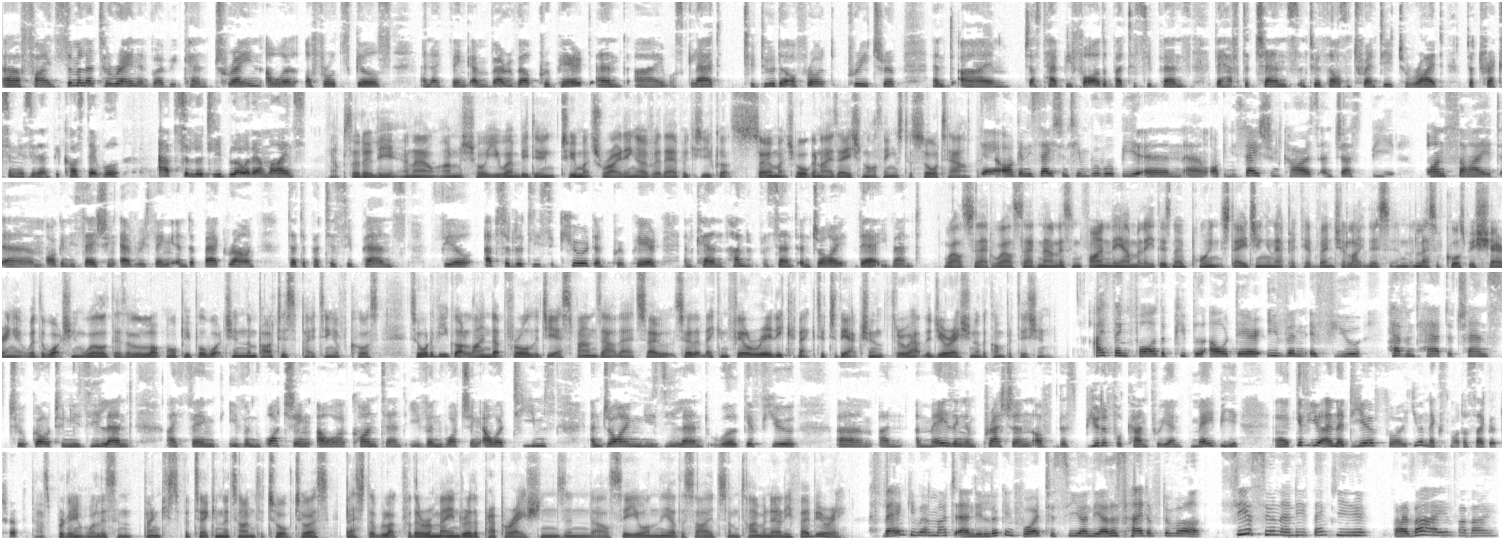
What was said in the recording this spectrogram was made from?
uh, find similar terrain and where we can train our off-road skills. And I think I'm very well prepared and I was glad to do the off-road pre-trip and I'm just happy for all the participants. They have the chance in 2020 to ride the tracks in New Zealand because they will absolutely blow their minds. Absolutely. And now I'm sure you won't be doing too much riding over there because you've got so much organizational things to sort out. The organization team, we will be in uh, organization cars and just be on site, um, organizing everything in the background that the participants feel absolutely secured and prepared and can 100% enjoy their event. Well said, well said. Now, listen, finally, Amelie, there's no point staging an epic adventure like this unless, of course, we're sharing it with the watching world. There's a lot more people watching than participating, of course. So, what have you got lined up for all the GS fans out there so, so that they can feel really connected to the action throughout the duration of the competition? I think for all the people out there, even if you haven't had the chance to go to New Zealand, I think even watching our content, even watching our teams enjoying New Zealand will give you um, an amazing impression of this beautiful country and maybe uh, give you an idea for your next motorcycle trip. That's brilliant. Well, listen, thanks for taking the time to talk to us. Best of luck for the remainder of the preparations, and I'll see you on the other side sometime in early February. Thank you very much, Andy. Looking forward to see you on the other side of the world. See you soon, Andy. Thank you. Bye bye. Bye bye.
